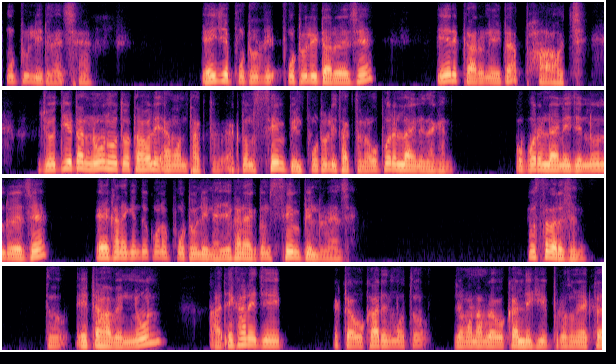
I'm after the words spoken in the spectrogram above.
পুঁটুলি রয়েছে। এই যে পুঁটুলি, পুঁটুলিটা রয়েছে, এর কারণে এটা ফা হচ্ছে। যদি এটা নুন হতো তাহলে এমন থাকতো, একদম সিম্পল পুঁটুলি থাকতো না। উপরের লাইনে দেখেন, উপরের লাইনে যে নুন রয়েছে, এখানে কিন্তু কোনো পুঁটুলি নেই, এখানে একদম সিম্পল রয়েছে। বুঝতে পেরেছেন? তো এটা হবে নুন। আর এখানে যে একটা ওকারের মতো, যেমন আমরা ওকার লিখি, প্রথমে একটা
